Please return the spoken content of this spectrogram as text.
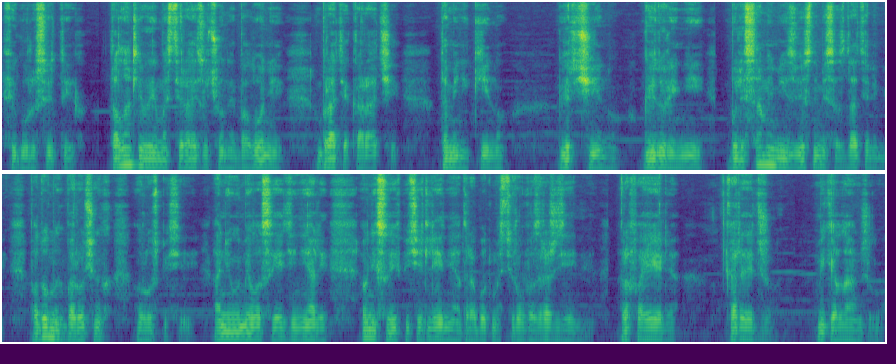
фигуры святых. Талантливые мастера из ученой Болонии, братья Карачи, Доминикино, Гверчино, Гвидурини были самыми известными создателями подобных барочных росписей. Они умело соединяли в них свои впечатления от работ мастеров Возрождения – Рафаэля, Кареджо, Микеланджело,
